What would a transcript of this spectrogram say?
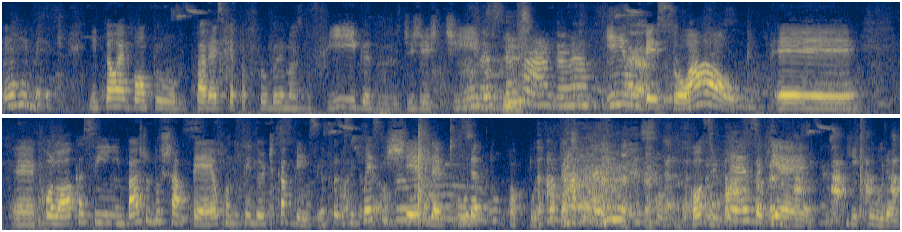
É remédio. Então é bom pro. Parece que é para problemas do fígado, digestivos. Isso. E o pessoal é, é, coloca assim embaixo do chapéu quando tem dor de cabeça. Eu falei assim, com esse cheiro deve cura tudo, cura qualquer coisa. Com certeza que é que cura.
